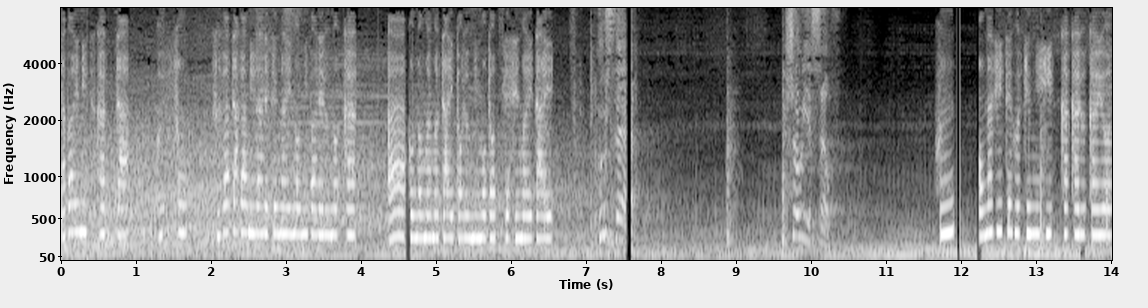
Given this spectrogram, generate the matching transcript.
やばい見つかった。くっそ、姿が見られてないのにバレるのか。ああ、このままタイトルに戻ってしまいたい。Who's there? Show yourself. ふん、同じ手口に引っかかるかよ。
